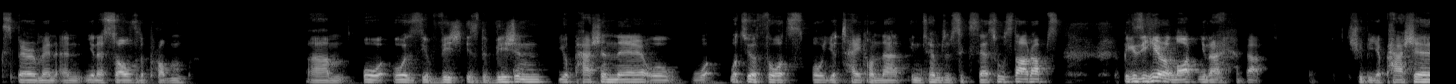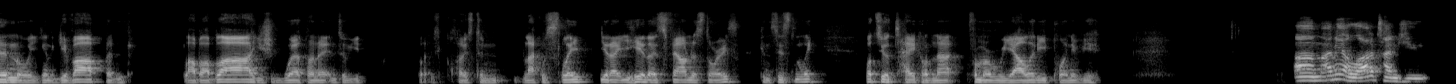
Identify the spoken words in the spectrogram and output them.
experiment and you know solve the problem um, or or is your vision is the vision your passion there? Or what what's your thoughts or your take on that in terms of successful startups? Because you hear a lot you know about should be your passion or you're going to give up and blah blah blah. You should work on it until you close to lack of sleep. You know you hear those founder stories consistently. What's your take on that from a reality point of view? Um, i mean a lot of times you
